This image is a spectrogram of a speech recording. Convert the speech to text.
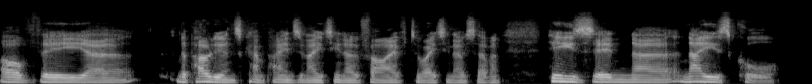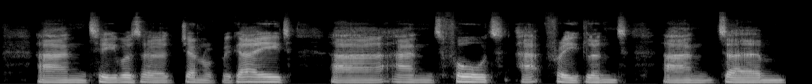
of the uh, Napoleon's campaigns in 1805 to 1807, he's in uh, Ney's Corps and he was a general brigade uh, and fought at Friedland and um,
